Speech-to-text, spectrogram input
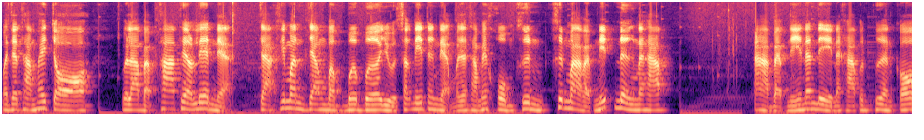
มันจะทำให้จอเวลาแบบภาพที่เราเล่นเนี่ย จากที่มันยังแบบเบลอๆอยู่สักนิดนึงเนี่ย มันจะทำให้คมขึ้นขึ้นมาแบบนิดนึงนะครับ อ่าแบบนี้นั่นเองนะครับเพื่อนๆก็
